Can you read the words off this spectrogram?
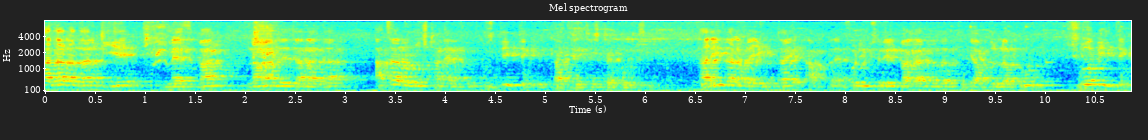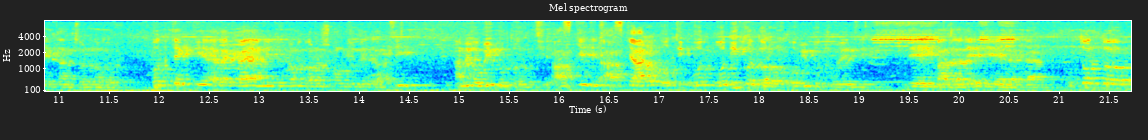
হাজার হাজার বিয়ে মেজবান নামাজে জানাজা, আচার অনুষ্ঠানে আমি উপস্থিত থেকে থাকতে চেষ্টা করেছি। তারই ধারাবাহিকতায় আপনার ফরিদপুরের বাগান বাজার থেকে আবদুল্লাপুর সুয়াবিন থেকে কাঞ্চননগর। প্রত্যেকটি এলাকায় আমি যখন গণসংযোগে যাচ্ছি, আমি অভিভূত হচ্ছি। আজকে যে- আজকে আরও অতি অধিকতর অভিভূত হয়েছি যে এই বাজারে এই এলাকা অত্যন্ত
